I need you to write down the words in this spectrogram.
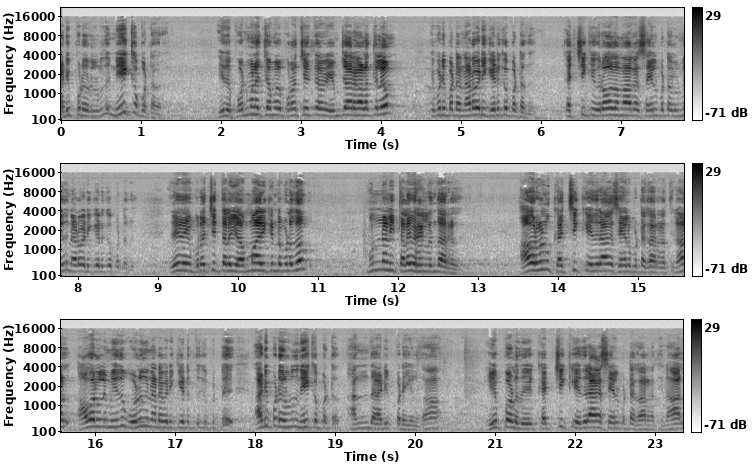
அடிப்படையில் வந்து நீக்கப்பட்டவர்கள். இது பொன்மலைச்சம்பல் புரட்சித் தலைவர் எம்ஜிஆர் காலத்திலும் இப்படிப்பட்ட நடவடிக்கை எடுக்கப்பட்டது. கட்சிக்கு விரோதமாக செயல்பட்டவர்கள் மீது நடவடிக்கை எடுக்கப்பட்டது. இதே புரட்சித் தலைவர் அம்மா இருக்கின்ற பொழுதும் முன்னணி தலைவர்கள் இருந்தார்கள். அவர்களும் கட்சிக்கு எதிராக செயல்பட்ட காரணத்தினால் அவர்கள் மீது ஒழுங்கு நடவடிக்கை எடுத்துக்கப்பட்டு அடிப்படையில் வந்து நீக்கப்பட்டது. அந்த அடிப்படையில் தான் இப்பொழுது கட்சிக்கு எதிராக செயல்பட்ட காரணத்தினால்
